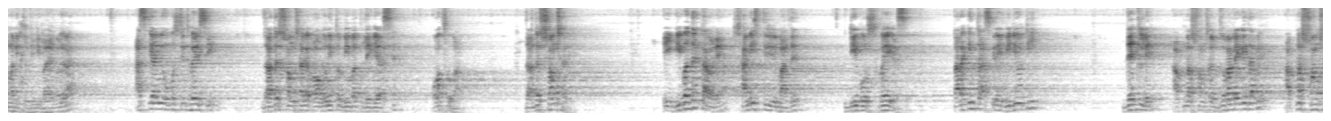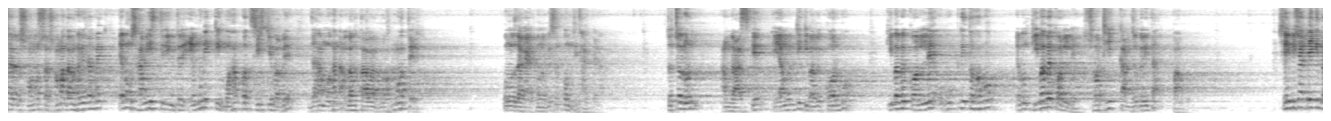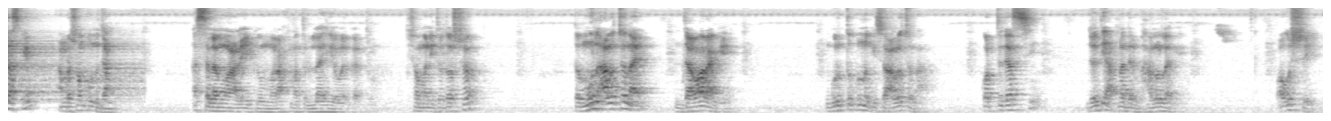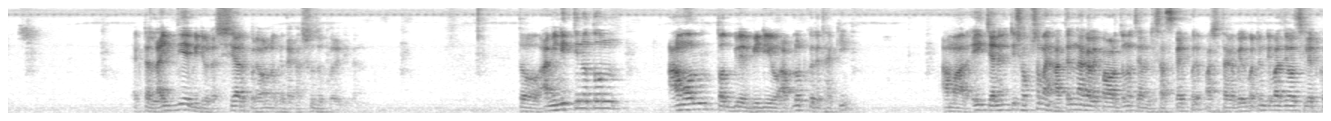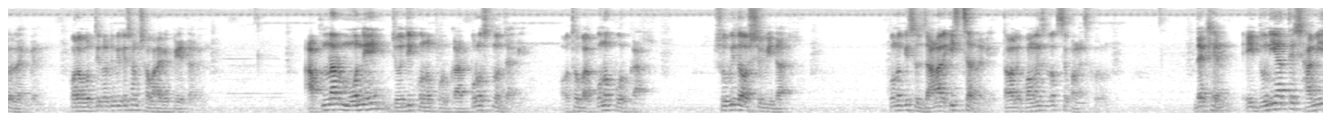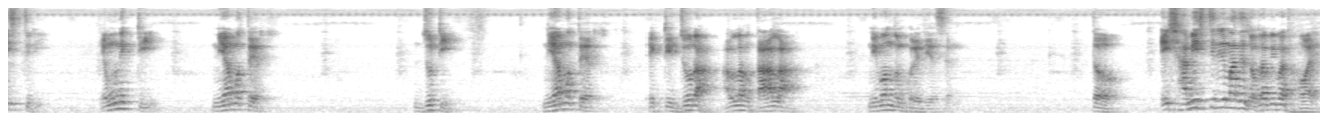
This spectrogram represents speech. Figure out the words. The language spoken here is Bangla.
ভাই বোনেরা আজকে আমি উপস্থিত হয়েছি যাদের সংসারে অগণিত বিবাদ লেগে আছে অথবা যাদের সংসারে এই বিবাদের কারণে স্বামী স্ত্রীর মাঝে ডিভোর্স হয়ে গেছে। তারা কিন্তু আজকের এই ভিডিওটি দেখলে আপনার সংসার জোড়া লেগে যাবে, আপনার সংসারের সমস্যা সমাধান হয়ে যাবে এবং স্বামী স্ত্রীর ভিতরে এমন একটি মহাপদ সৃষ্টি হবে যাহা মহান আল্লাহ তাআলার রহমতের কোনো জায়গায় কোনো কিছু কমতি থাকবে না। তো চলুন আমরা আজকে এই আমলটি কীভাবে করব কীভাবে করলে উপকৃত হব এবং কীভাবে করলে সঠিক কার্যকারিতা পাব? সেই বিষয়টি কিন্তু আজকে আমরা সম্পূর্ণ জানব। আসসালামু আলাইকুম রহমতুল্লাহ সম্মানিত দর্শক, তো মূল আলোচনায় যাওয়ার আগে গুরুত্বপূর্ণ কিছু আলোচনা করতে যাচ্ছি। যদি আপনাদের ভালো লাগে, অবশ্যই একটা লাইক দিয়ে ভিডিওটা শেয়ার করে অন্যকে দেখার সুযোগ করে দিবেন। তো আমি নিত্য নতুন আমল তদবিরের ভিডিও আপলোড করে থাকি। আমার এই চ্যানেলটি সবসময় হাতের নাগালে পাওয়ার জন্য চ্যানেলটি সাবস্ক্রাইব করে পাশে থাকা বেল বাটনটি বাজে অল সিলেক্ট করে রাখবেন। পরবর্তী নোটিফিকেশন সবার আগে পেয়ে যাবেন। আপনার মনে যদি কোনো প্রকার প্রশ্ন জাগে অথবা কোনো প্রকার সুবিধা অসুবিধার কোনো কিছু জানার ইচ্ছা থাকে তাহলে কমেন্টস বক্সে কমেন্টস করুন। দেখেন, এই দুনিয়াতে স্বামী স্ত্রী এমন একটি নিয়ামতের জুটি, নিয়ামতের একটি জোড়া আল্লাহ তাআলা নিবন্ধন করে দিয়েছেন। তো এই স্বামী স্ত্রীর মাঝে ঝগড়া বিবাদ হয়,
